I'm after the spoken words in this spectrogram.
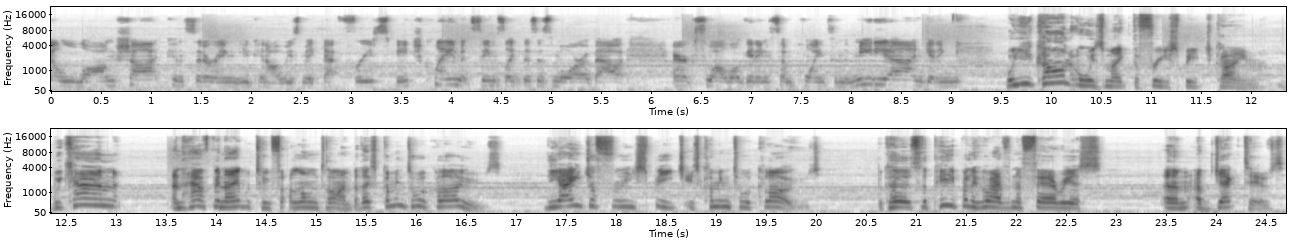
a long shot considering you can always make that free speech claim. It seems like this is more about Eric Swalwell getting some points in the media and getting. Well, you can't always make the free speech claim. We can and have been able to for a long time, but that's coming to a close. The age of free speech is coming to a close because the people who have nefarious um, objectives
